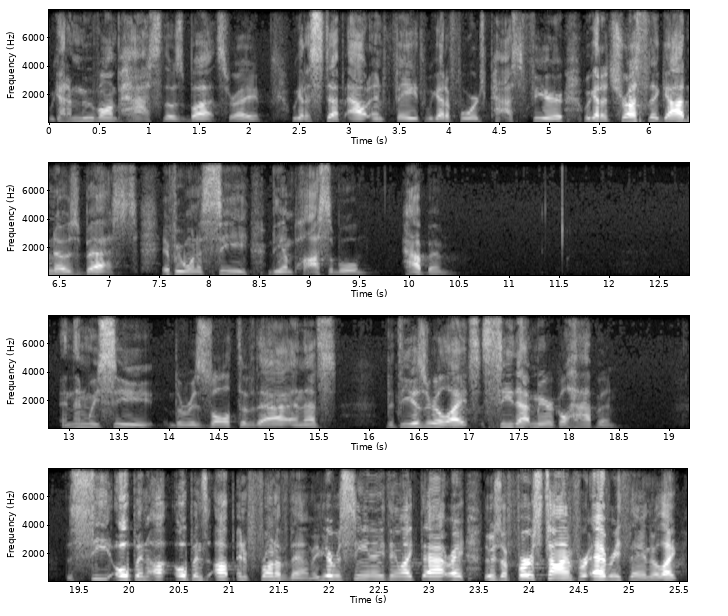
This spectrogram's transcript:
we got to move on past those buts, right? We got to step out in faith. We got to forge past fear. We got to trust that God knows best if we want to see the impossible happen. And then we see the result of that, and that's that the Israelites see that miracle happen. The sea open up, opens up in front of them. Have you ever seen anything like that, right? There's a first time for everything. They're like,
